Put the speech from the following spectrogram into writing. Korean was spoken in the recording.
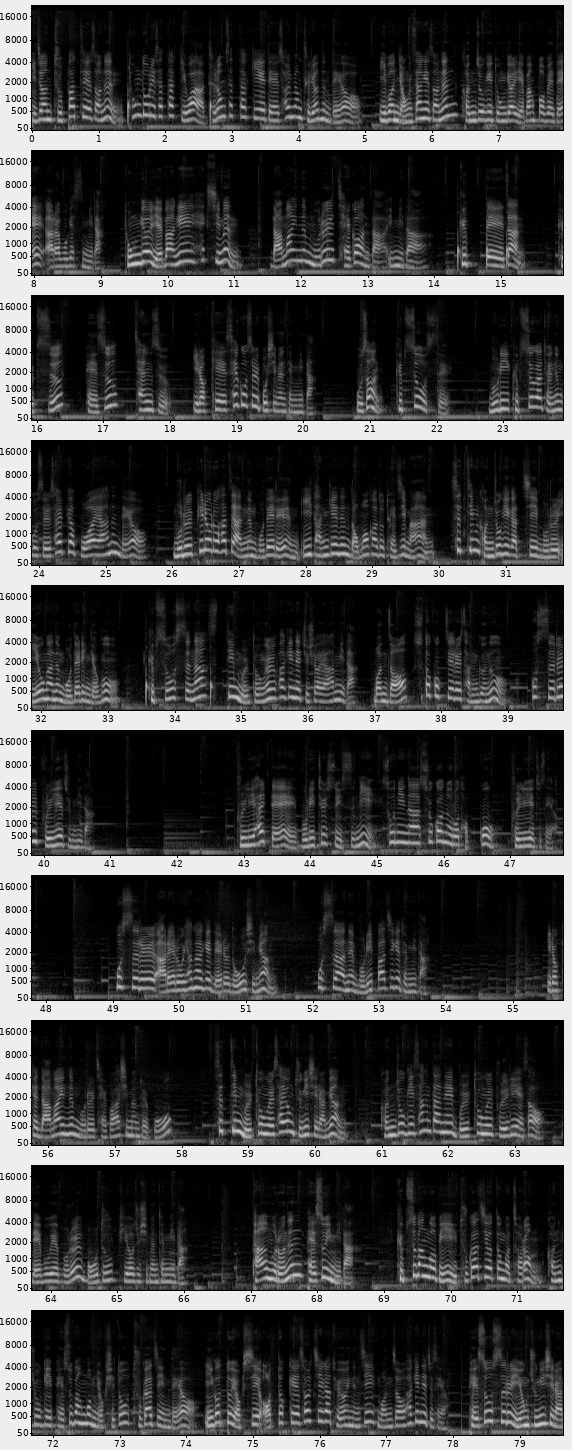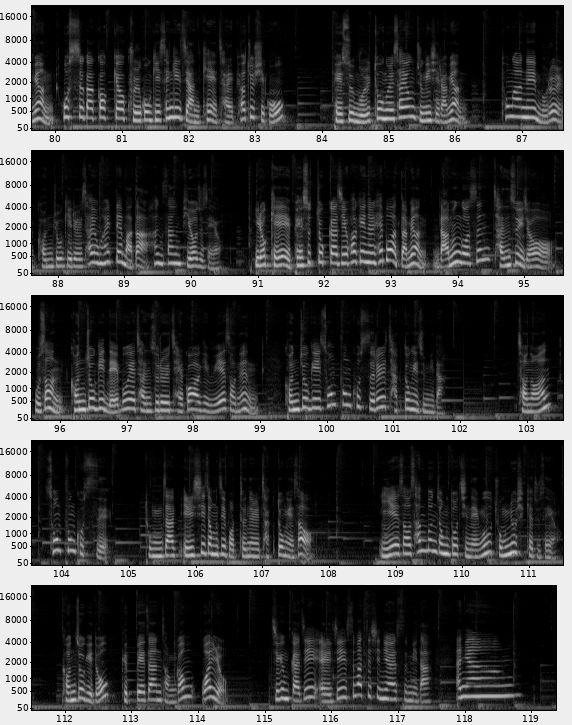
이전 두 파트에서는 통돌이 세탁기와 드럼 세탁기에 대해 설명드렸는데요. 이번 영상에서는 건조기 동결 예방법에 대해 알아보겠습니다. 동결 예방의 핵심은 남아있는 물을 제거한다입니다. 급배잔, 급수, 배수, 잔수 이렇게 세 곳을 보시면 됩니다. 우선 급수 호스, 물이 급수가 되는 곳을 살펴보아야 하는데요. 물을 필요로 하지 않는 모델은 이 단계는 넘어가도 되지만 스팀 건조기 같이 물을 이용하는 모델인 경우 급수 호스나 스팀 물통을 확인해 주셔야 합니다. 먼저 수도꼭지를 잠근 후 호스를 분리해 줍니다. 분리할 때 물이 튈 수 있으니 손이나 수건으로 덮고 분리해 주세요. 호스를 아래로 향하게 내려놓으시면 호스 안에 물이 빠지게 됩니다. 이렇게 남아있는 물을 제거하시면 되고 스팀 물통을 사용 중이시라면 건조기 상단의 물통을 분리해서 내부의 물을 모두 비워주시면 됩니다. 다음으로는 배수입니다. 급수 방법이 두 가지였던 것처럼 건조기 배수 방법 역시도 두 가지인데요. 이것도 역시 어떻게 설치가 되어 있는지 먼저 확인해 주세요. 배수 호스를 이용 중이시라면 호스가 꺾여 굴곡이 생기지 않게 잘 펴주시고 배수 물통을 사용 중이시라면 통 안의 물을 건조기를 사용할 때마다 항상 비워주세요. 이렇게 배수 쪽까지 확인을 해보았다면 남은 것은 잔수이죠. 우선 건조기 내부의 잔수를 제거하기 위해서는 건조기 송풍 코스를 작동해 줍니다. 전원, 송풍 코스, 동작 일시정지 버튼을 작동해서 2에서 3분 정도 진행 후 종료시켜 주세요. 건조기도 급배잔 점검 완료! 지금까지 LG 스마트 시니어였습니다. 안녕!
